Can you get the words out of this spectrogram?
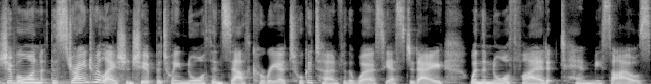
Siobhan, the strained relationship between North and South Korea took a turn for the worse yesterday when the North fired 10 missiles.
